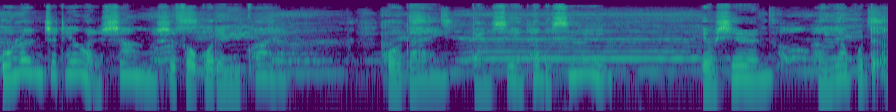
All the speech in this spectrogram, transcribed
无论这天晚上是否过得愉快，我该感谢他的心意。有些人很要不得，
